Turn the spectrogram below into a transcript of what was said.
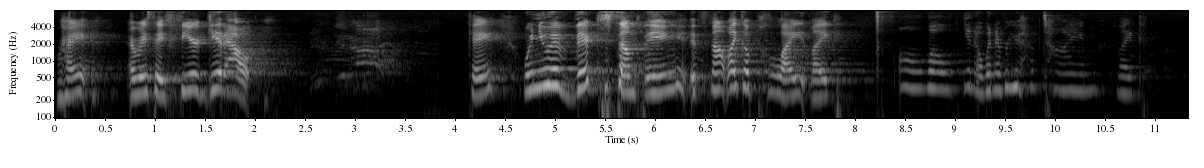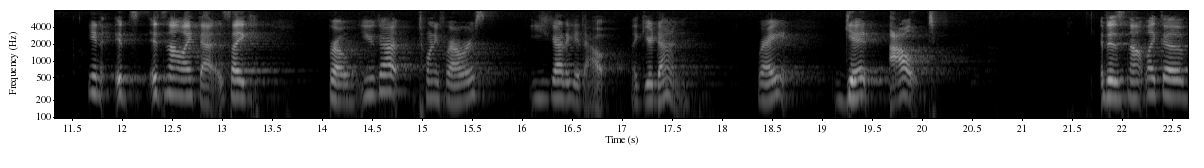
Right? Everybody say, Fear, get out. Okay? When you evict something, it's not like a polite, like, oh, well, you know, whenever you have time, like, you know, it's it's not like that. It's like, bro, you got 24 hours. You got to get out. Like you're done. Right? Get out. It is not like a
